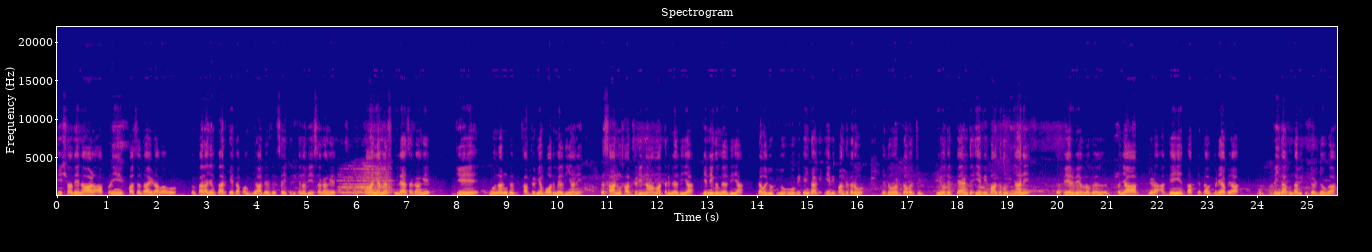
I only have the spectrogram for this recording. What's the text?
ਦੇਸ਼ਾਂ ਦੇ ਨਾਲ ਆਪਣੀ ਫਸਲ ਦਾ ਜਿਹੜਾ ਵਾ ਉਹ ਕੰਪੈਰੀਜ਼ਨ ਕਰਕੇ ਤਾਂ ਆਪਾਂ ਬਾਜ਼ਾਰ ਦੇ ਵਿੱਚ ਸਹੀ ਤਰੀਕੇ ਨਾਲ ਵੇਚ ਸਕਾਂਗੇ। ਤਾਂ ਹੀ ਐਮਐਸਪੀ ਲੈ ਸਕਾਂਗੇ। ਜੇ ਉਹਨਾਂ ਨੂੰ ਤਾਂ ਸਬਸਿਡੀਆਂ ਬਹੁਤ ਮਿਲਦੀਆਂ ਨੇ, ਤੇ ਸਾਨੂੰ ਸਬਸਿਡੀ ਨਾ ਮਾਤਰ ਮਿਲਦੀ ਆ, ਜਿੰਨੀ ਕੁ ਮਿਲਦੀ ਆ WTO ਉਹ ਵੀ ਕਹਿੰਦਾ ਇਹ ਵੀ ਬੰਦ ਕਰੋ। ਜਦੋਂ WTO ਦੇ ਕਹਿਣ ਤੇ ਇਹ ਵੀ ਬੰਦ ਹੁੰਦੀਆਂ ਨੇ, ਤੇ ਫੇਰ ਵੇਖ ਲਓ ਕਿ ਪੰਜਾਬ ਜਿਹੜਾ ਅੱਗੇ ਹੀ ਇੱਦਾਂ ਕਿੱਦਾਂ ਉਜੜਿਆ ਪਿਆ, ਉਹ ਰਹਿੰਦਾ ਖੁੰਦਾ ਵੀ ਉੱਜੜ ਜਾਊਗਾ।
